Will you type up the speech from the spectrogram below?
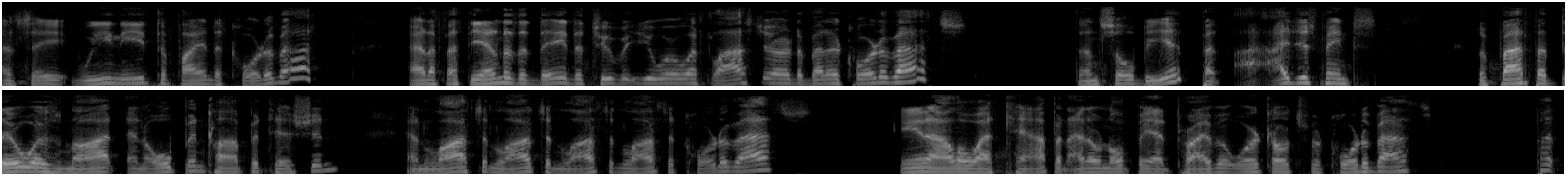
and say we need to find a quarterback? And if at the end of the day the two that you were with last year are the better quarterbacks, then so be it. But I, I just think the fact that there was not an open competition and lots and lots and lots and lots of quarterbacks in Alouette camp, and I don't know if they had private workouts for quarterbacks, but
